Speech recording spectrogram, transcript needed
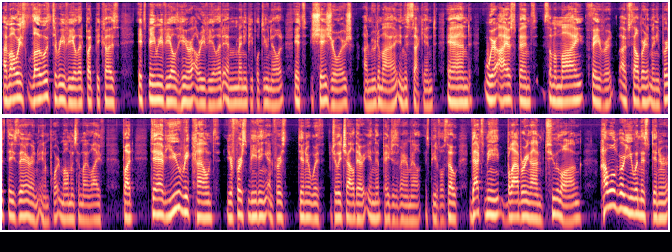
I'm always loath to reveal it, but because it's being revealed here, I'll reveal it, and many people do know it. It's Chez Georges on Rue du Mail in the second, and where I have spent some of my favorite. I've celebrated many birthdays there and, and important moments in my life, but to have you recount your first meeting and first dinner with Julie Child there in the pages of Airmail is beautiful. So that's me blabbering on too long. How old were you when this dinner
